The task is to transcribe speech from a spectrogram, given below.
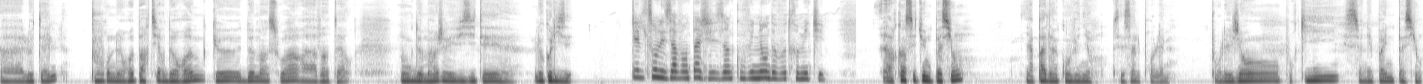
à l'hôtel pour ne repartir de Rome que demain soir à 20h. Donc demain, je vais visiter euh, le Colisée. Quels sont les avantages et les inconvénients de votre métier? Alors quand c'est une passion, il n'y a pas d'inconvénients. C'est ça le problème pour les gens pour qui ce n'est pas une passion.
